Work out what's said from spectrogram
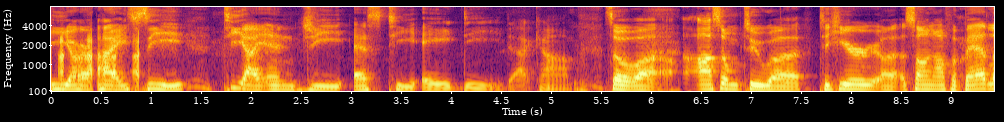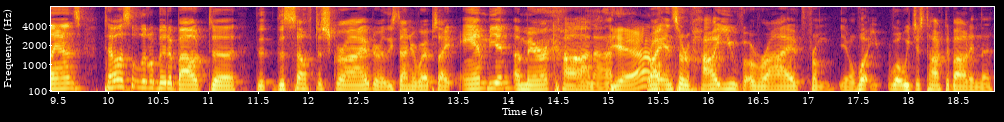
E R I C T I N G S T A D dot com. So uh, awesome to uh, to hear uh, a song off of Badlands. Tell us a little bit about uh, the, the self-described, or at least on your website, ambient Americana. Yeah. Right, and sort of how you've arrived from you know what what we just talked about in the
